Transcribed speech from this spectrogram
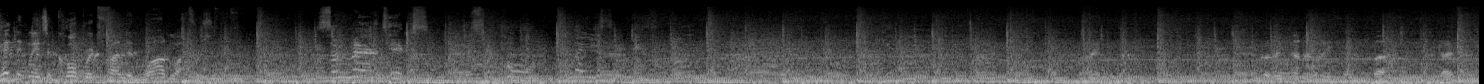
Technically, it's a corporate-funded wildlife reserve. Semantics! This whole place is Could have done anything, but go.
